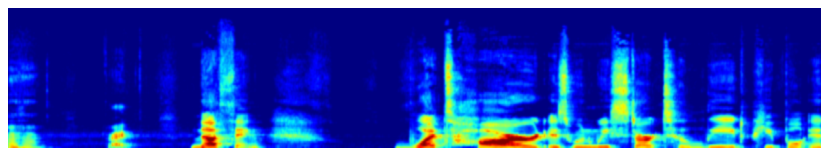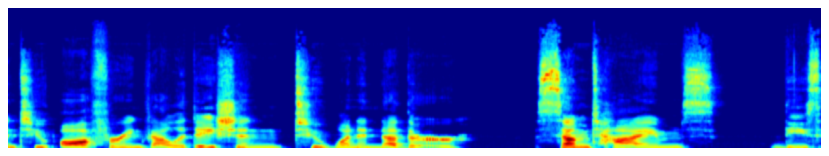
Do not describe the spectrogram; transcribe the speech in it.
Mm-hmm. Right. Nothing. What's hard is when we start to lead people into offering validation to one another. Sometimes these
